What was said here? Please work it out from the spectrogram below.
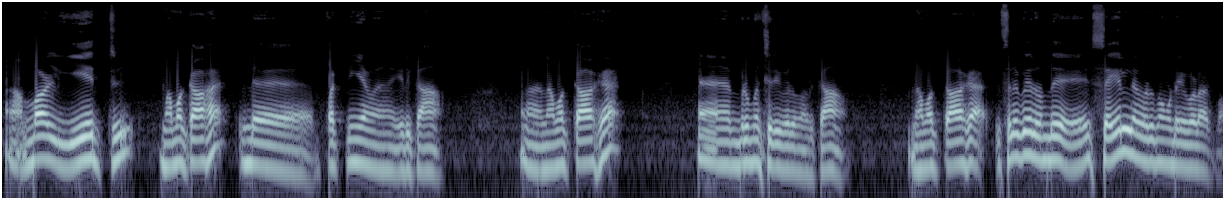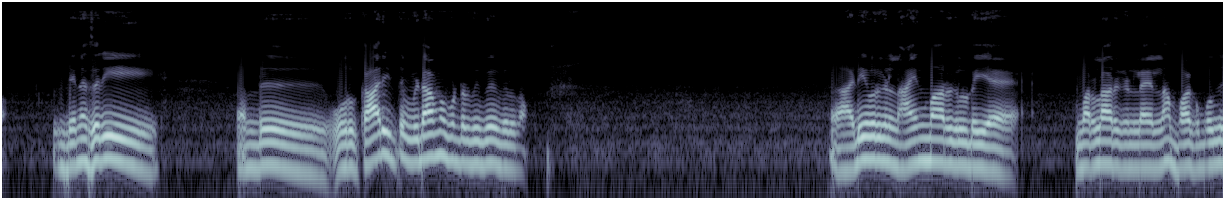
அம்பாள் ஏற்று நமக்காக இந்த பட்னியவன் இருக்கான். நமக்காக பிரம்மச்சரி விரதம் இருக்கான். நமக்காக சில பேர் வந்து செயலில் விரதம் உடையவளாக இருப்பான். தினசரி வந்து ஒரு காரியத்தை விடாமல் பண்ணுறதுக்கு பேர் விரதம். அடியவர்கள் நாயன்மார்களுடைய வரலாறுகள்ல எல்லாம் பார்க்கும்போது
